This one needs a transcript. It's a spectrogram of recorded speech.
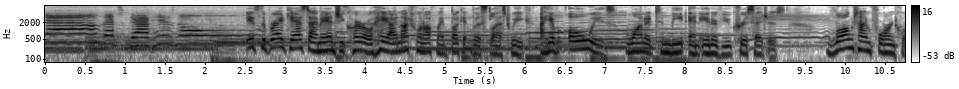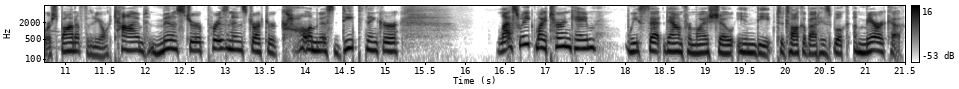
child that's got his own. It's the BradCast. I'm Angie Coiro. Hey, I knocked one off my bucket list last week. I have always wanted to meet and interview Chris Hedges. Longtime foreign correspondent for the New York Times, minister, prison instructor, columnist, deep thinker. Last week, my turn came. We sat down for my show In Deep to talk about his book, America,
